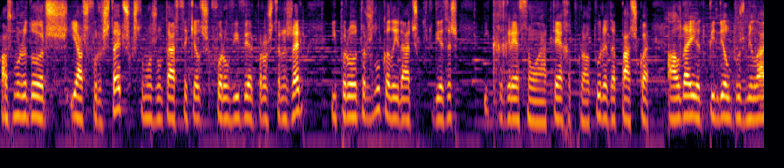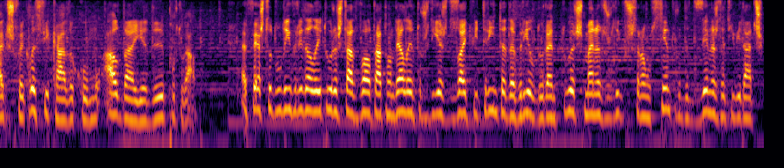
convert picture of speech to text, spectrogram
Aos moradores e aos forasteiros costumam juntar-se aqueles que foram viver para o estrangeiro e para outras localidades portuguesas e que regressam à terra por altura da Páscoa. A aldeia de Pindelo dos Milagres foi classificada como Aldeia de Portugal. A Festa do Livro e da Leitura está de volta à Tondela entre os dias 18 e 30 de abril. Durante duas semanas, os livros serão o centro de dezenas de atividades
